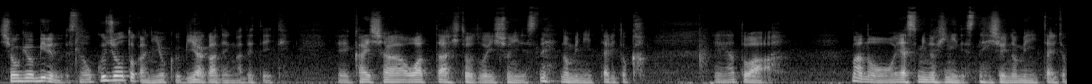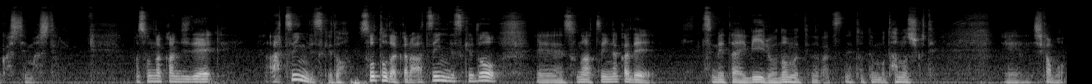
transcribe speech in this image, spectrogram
商業ビルのですね屋上とかによくビアガーデンが出ていて、えー、会社終わった人と一緒にですね飲みに行ったりとか、えー、あとは、まあ、あの休みの日にですね一緒に飲みに行ったりとかしてました、まあ、そんな感じで暑いんですけど外だから暑いんですけど、えー、その暑い中で冷たいビールを飲むっていうのがですねとても楽しくてえー、しかも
